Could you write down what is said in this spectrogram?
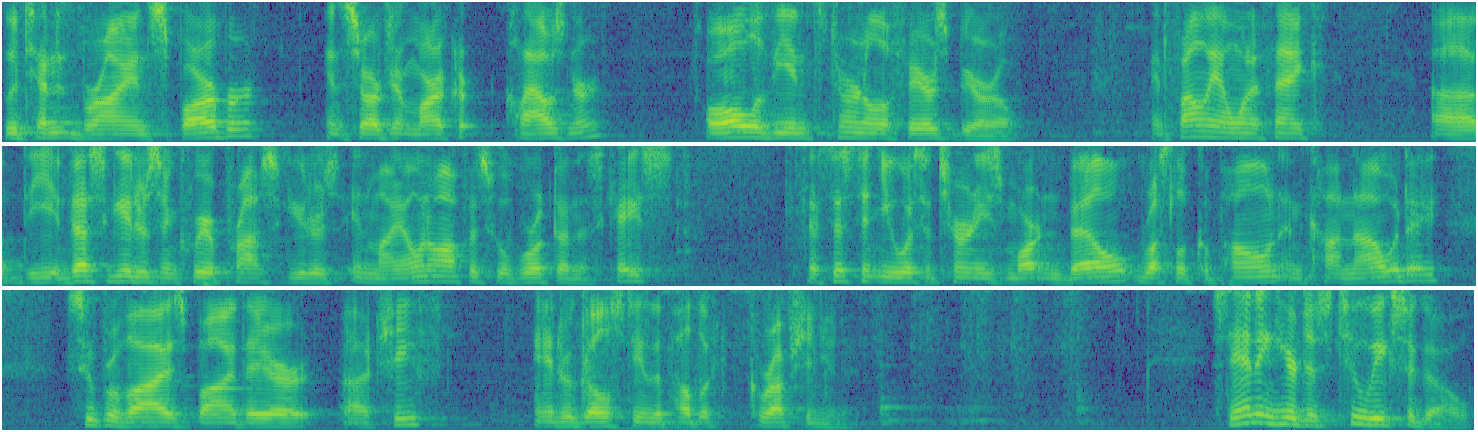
Lieutenant Brian Sparber, and Sergeant Mark Klausner, all of the Internal Affairs Bureau. And finally, I want to thank uh, the investigators and career prosecutors in my own office who have worked on this case, Assistant U.S. Attorneys Martin Bell, Russell Capone, and Kan Nawaday, supervised by their uh, chief, Andrew Goldstein, the Public Corruption Unit. Standing here just two weeks ago,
